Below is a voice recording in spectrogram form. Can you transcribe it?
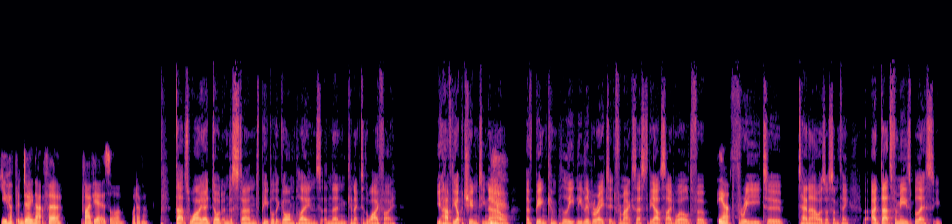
you have been doing that for five years or whatever. That's why I don't understand people that go on planes and then connect to the Wi Fi. You have the opportunity now of being completely liberated from access to the outside world for yeah. three to 10 hours or something. I, that's for me is bliss. You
